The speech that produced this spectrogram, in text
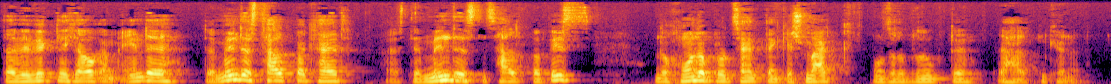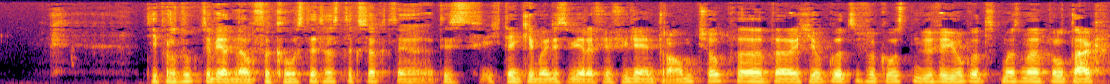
da wir wirklich auch am Ende der Mindesthaltbarkeit, heißt der mindestens haltbar bis, noch 100% den Geschmack unserer Produkte erhalten können. Die Produkte werden auch verkostet, hast du gesagt. Das, ich denke mal, das wäre für viele ein Traumjob, äh, bei euch Joghurt zu verkosten. Wie viel Joghurt muss man pro Tag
